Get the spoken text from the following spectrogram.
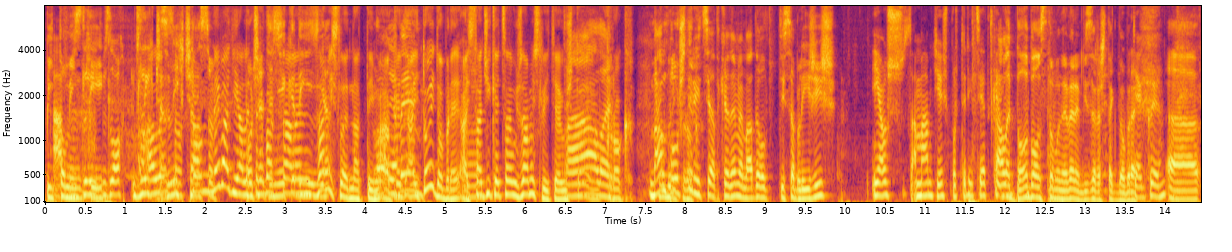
pitominky. zlý- v zlých Ale časoch. zlých to nevadí, ale Počujete, treba sa niekedy zamyslieť nad tým. No, a keď, aj to je dobré. Aj stačí, keď sa už zamyslíte. Už to je krok. Mám Dobrý po krok. 40 neviem, neviem, Adel, ty sa blížiš, Ja už sa mám tiež po 40 ale blbosť tomu neverím, vyzeráš tak dobre. Ďakujem. Uh,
